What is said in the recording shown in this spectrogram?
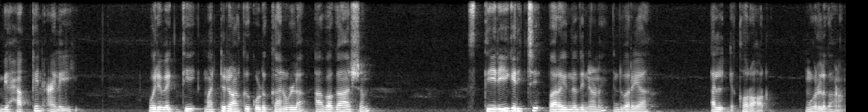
ബിഹക്കിൻ അലൈഹി. ഒരു വ്യക്തി മറ്റൊരാൾക്ക് കൊടുക്കാനുള്ള അവകാശം സ്ഥിരീകരിച്ച് പറയുന്നതിനാണ് എന്തു പറയുക അൽ ഇഖറാർ മുകളിൽ കാണാം.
